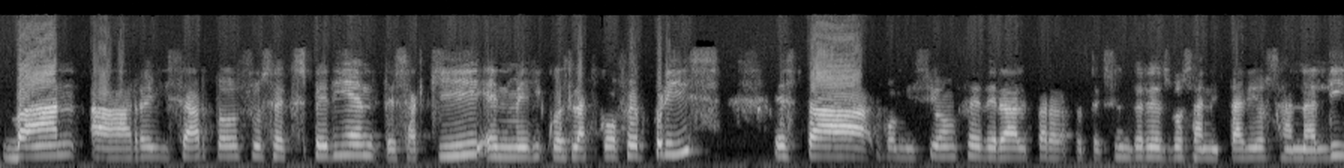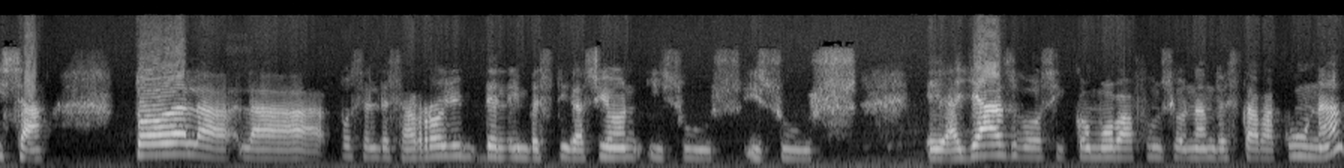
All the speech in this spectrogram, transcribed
van a revisar todos sus expedientes. Aquí en México es la COFEPRIS, esta Comisión Federal para la Protección de Riesgos Sanitarios analiza toda la, pues el desarrollo de la investigación y sus y sus eh, hallazgos y cómo va funcionando esta vacuna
